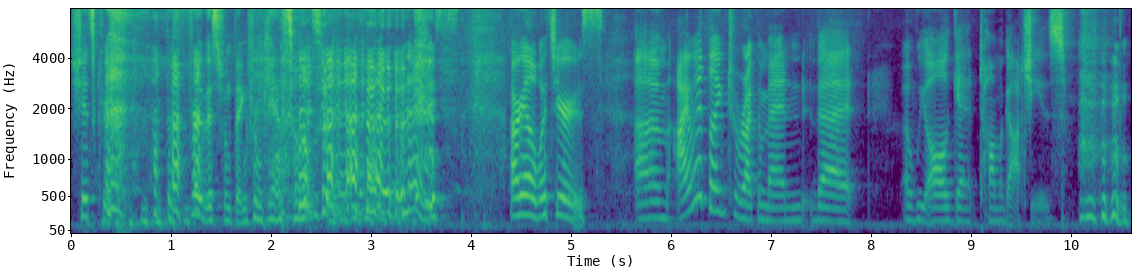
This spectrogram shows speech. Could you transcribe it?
Schitt's Creek, the furthest from thing from canceled. nice. Ariel, what's yours? Um, I would like to recommend that uh, we all get Tamagotchis.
